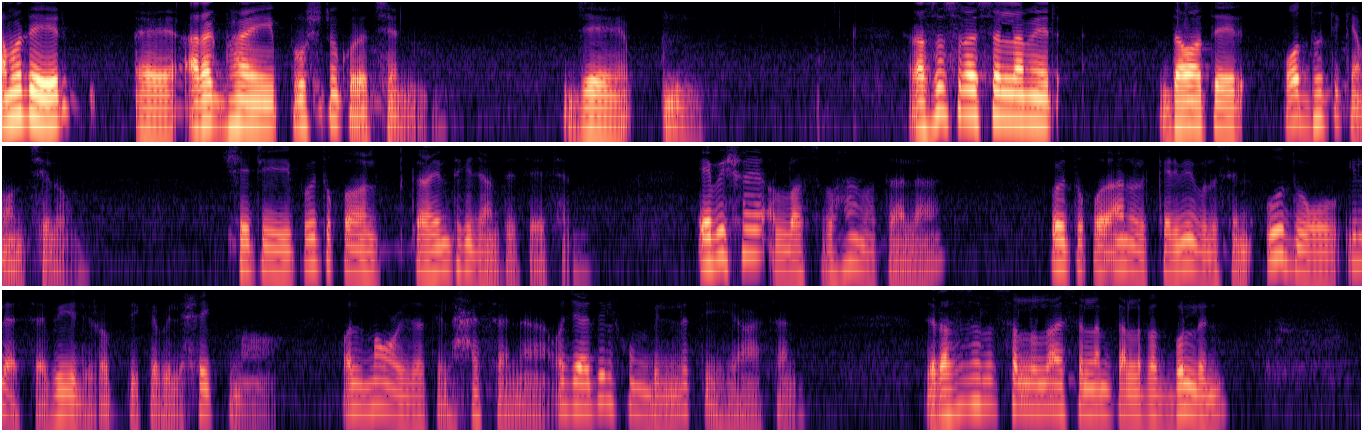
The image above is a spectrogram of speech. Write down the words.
আমাদের আরেক ভাই প্রশ্ন করেছেন যে, রাসূল সাল্লাল্লাহু সাল্লামের দাওয়াতের পদ্ধতি কেমন ছিল? সেটি পবিত্র কোরআন থেকে জানতে চেয়েছেন। এ বিষয়ে আল্লাহ তাআলা পবিত্র কোরআনুল কারীমে বলেছেন, উদউ ইলা সাবিলি রাব্বিকা বিল হিকমা ওয়াল মাউইজাতিল হাসানা ওয়াজাদিলহুম বিল্লাতি হিয়া আহসান যে রাসূল সাল্লাল্লাহু আলাইহি সাল্লামকে আল্লাহ পাক বললেন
